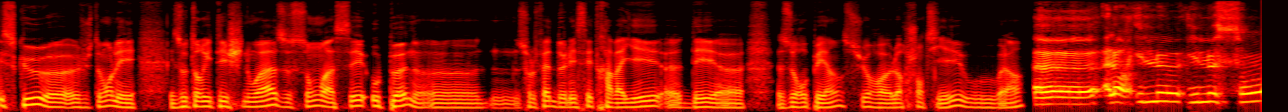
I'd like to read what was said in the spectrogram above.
Est-ce que euh, justement les, autorités chinoises sont assez open euh, sur le fait de laisser travailler des Européens sur leur chantier ou voilà? Alors ils le, ils le sont,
